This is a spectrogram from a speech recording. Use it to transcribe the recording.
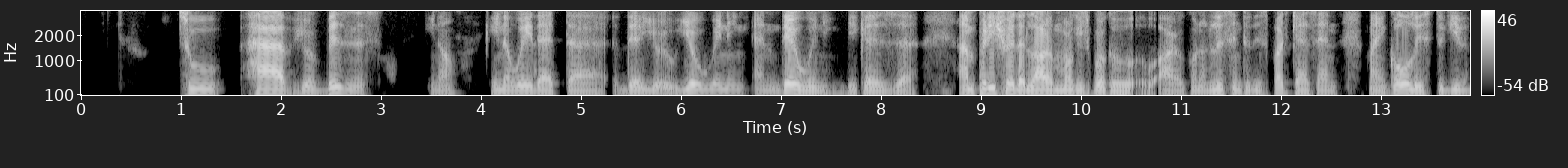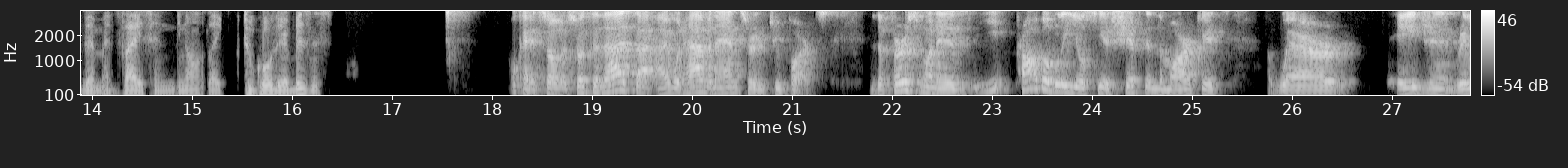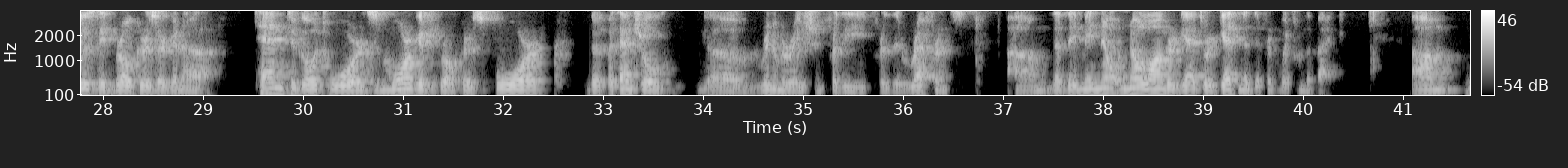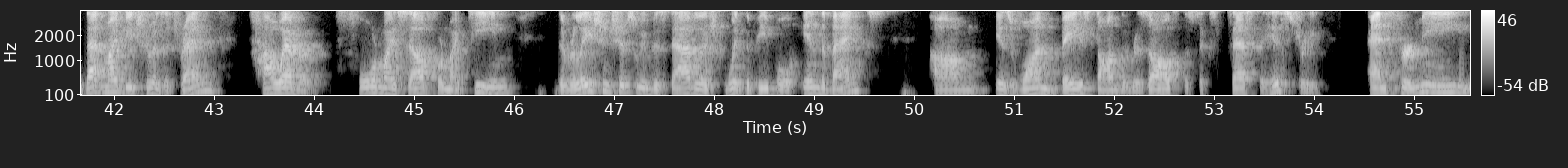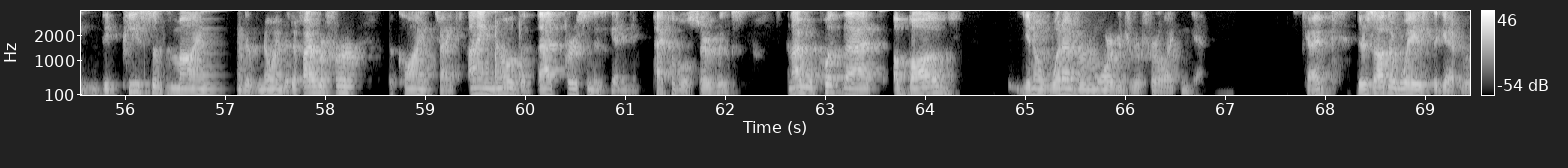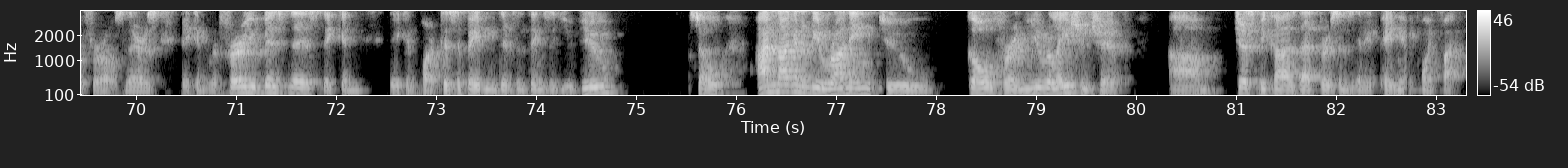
to have your business, you know, in a way that uh, you're you're winning and they're winning. Because uh, I'm pretty sure that a lot of mortgage brokers are going to listen to this podcast, and my goal is to give them advice and you know, like to grow their business. Okay, so so to that, I would have an answer in two parts. The first one is probably you'll see a shift in the market where agent real estate brokers are going to tend to go towards mortgage brokers for the potential uh, remuneration for the for the reference um, that they may no, no longer get or get in a different way from the bank. Um, that might be true as a trend. However, for myself, for my team, the relationships we've established with the people in the banks um, is one based on the results, the success, the history. And for me, the peace of mind of knowing that if I refer a client to bank, I know that that person is getting impeccable service. And I will put that above you know, whatever mortgage referral I can get. Okay. There's other ways to get referrals. There's they can refer you business. They can they can participate in different things that you do. So I'm not going to be running to go for a new relationship um, just because that person is going to pay me a 0.5%.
